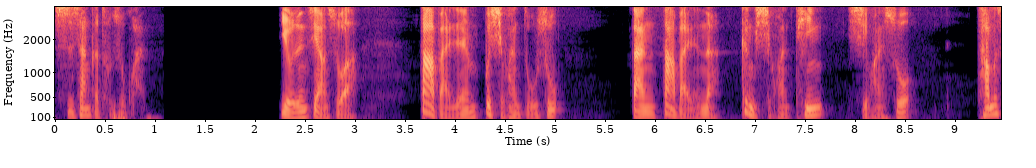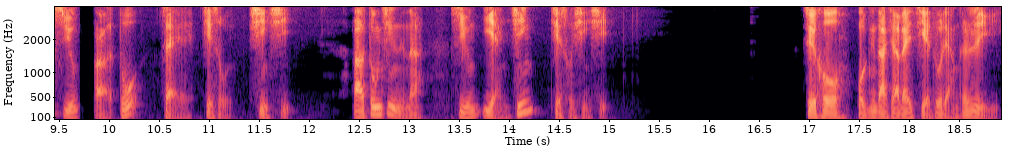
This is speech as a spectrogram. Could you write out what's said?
十三个图书馆。有人这样说啊，大阪人不喜欢读书，但大阪人呢更喜欢听，喜欢说，他们是用耳朵在接受信息，而东京人呢。是用眼睛接收信息。最后，我跟大家来解读两个日语，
